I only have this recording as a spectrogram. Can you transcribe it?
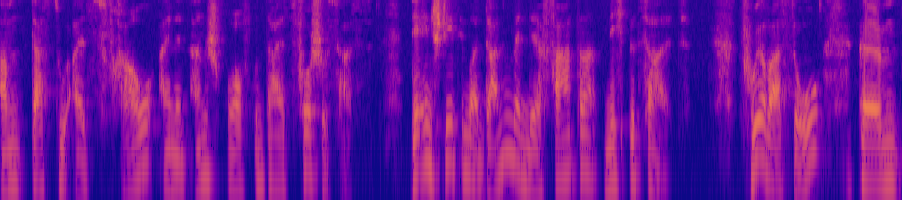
ähm, dass du als Frau einen Anspruch auf Unterhaltsvorschuss hast. Der entsteht immer dann, wenn der Vater nicht bezahlt. Früher war es so, ähm,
